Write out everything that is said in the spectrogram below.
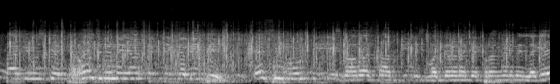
ताकि उसके खरोज में नहीं आ सकती कभी भी। ऐसी मूर्ति इस बाबा साहब की, इस मकराना के प्रांगण में लगे।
